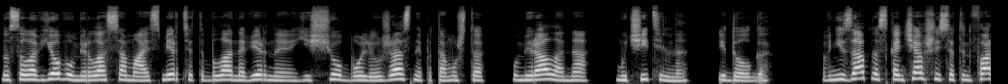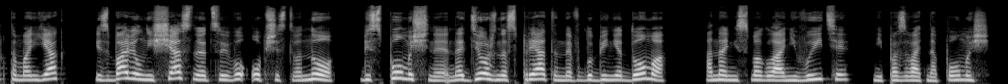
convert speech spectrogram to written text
Но Соловьева умерла сама, и смерть эта была, наверное, еще более ужасной, потому что умирала она мучительно и долго. Внезапно скончавшийся от инфаркта маньяк избавил несчастную от своего общества, но, беспомощная, надежно спрятанная в глубине дома, она не смогла ни выйти, ни позвать на помощь.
